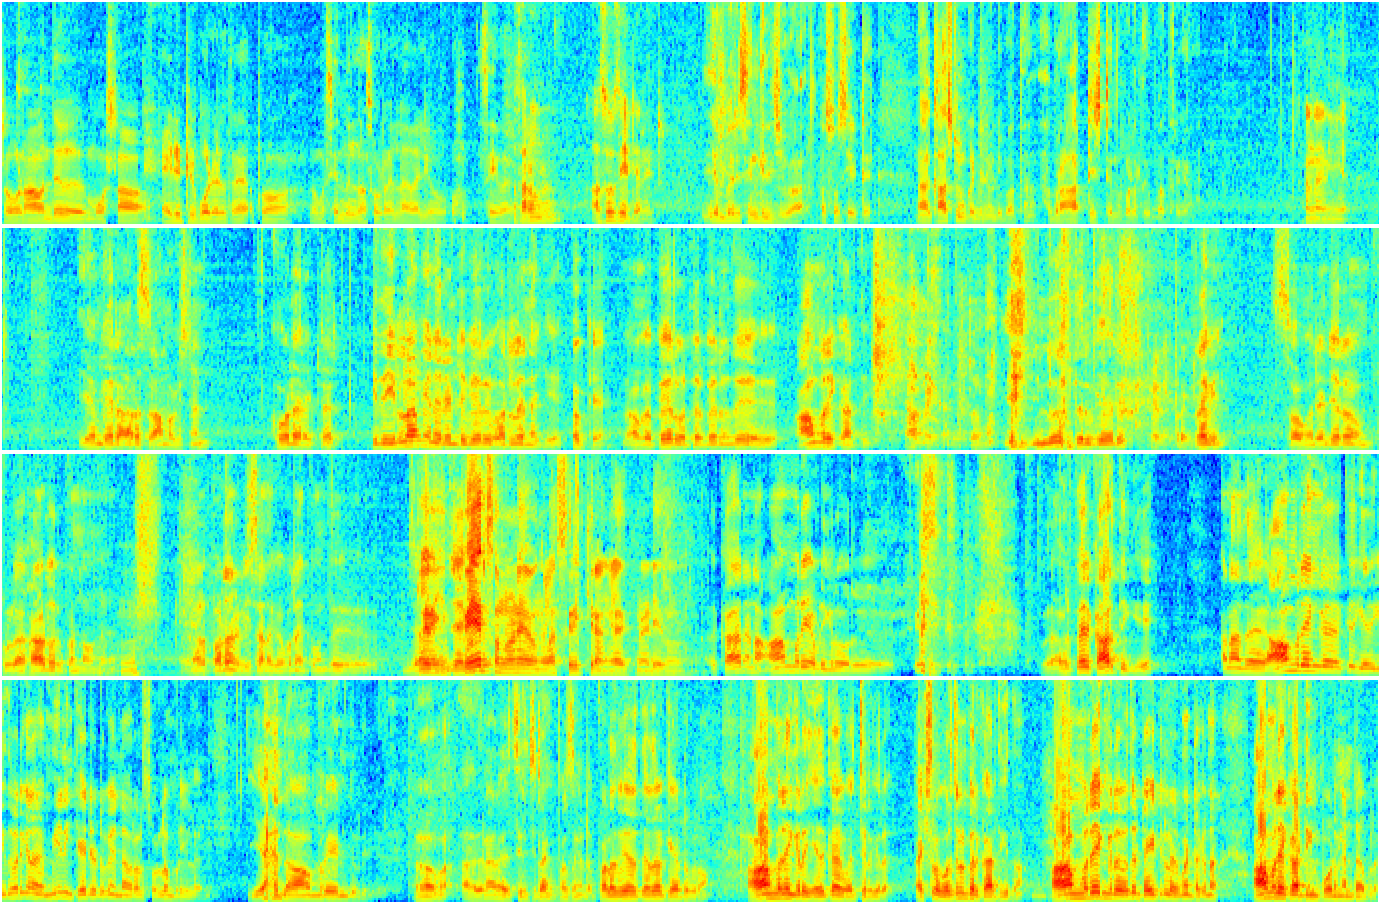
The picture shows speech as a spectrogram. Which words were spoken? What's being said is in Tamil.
ஸோ நான் வந்து மோஸ்ட்டாக எடிட் ரிப்போர்ட் எழுதுறேன். அப்புறம் நம்ம செந்தில் நான் சொல்கிற எல்லா வேலையும் செய்வேன். சரவணன் அசோசியேட் டைரக்டர் என் பேர் செந்தில் ஜீவா அசோசியேட்டு நான் காஸ்டியூம் கண்டினியூட்டி பார்த்தேன். அப்புறம் ஆர்டிஸ்ட் இந்த படத்துக்கு பார்த்துருக்கேன். அண்ணா நீங்கள் என் பேர் ஆர்எஸ் ராமகிருஷ்ணன். கோ டைரக்டர் இது இல்லாமல் எனக்கு ரெண்டு பேர் வரல இன்னைக்கு. ஓகே. அவங்க பேர் ஒருத்தர் பேர் வந்து ஆம்பரை கார்த்திக். ஆமாம் இன்னொருத்தர் பேர் பிரவீன். ஸோ அவங்க ரெண்டு பேரும் ஃபுல்லாக ஹார்ட் ஒர்க் பண்ணவங்க. அதனால் படம் ரிலீஸ் ஆனதுக்கப்புறம் இப்போ வந்து பேர் சொன்னோன்னே இவங்கெல்லாம் சிரிக்கிறாங்களே அதுக்கு முன்னாடி எதுவும் அது காரணம் என்ன? ஆமரே அப்படிங்கிற ஒரு அவர் பேர் கார்த்திக். ஆனால் அந்த ஆமரேங்கிறதுக்கு இது- இது வரைக்கும் நான் மீனிங் கேட்டுட்டு இருக்கோம். என்ன அவரால் சொல்ல முடியல. ஏன் இந்த ஆமரேன்னு சொல்லி? அதனால் சிரிச்சிட்டாங்க பசங்கிட்ட பல தடவை கேட்டுக்கிறோம். ஆமரேங்கிற எதுக்காக வச்சிருக்கிற? ஆக்சுவலாக ஒரிஜினல் பேர் கார்த்திக் தான். ஆமரேங்கிற வந்து டைட்டில் இருக்குமே டக்குன்னு ஆமரே கார்த்திக்னு போடுங்கன்ட்டாப்புல.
